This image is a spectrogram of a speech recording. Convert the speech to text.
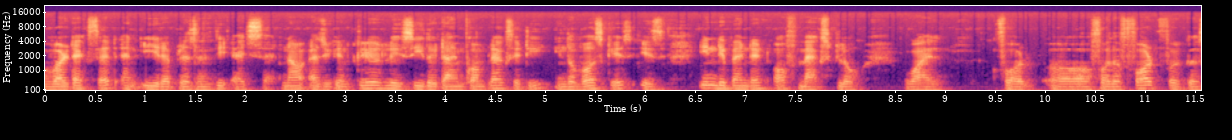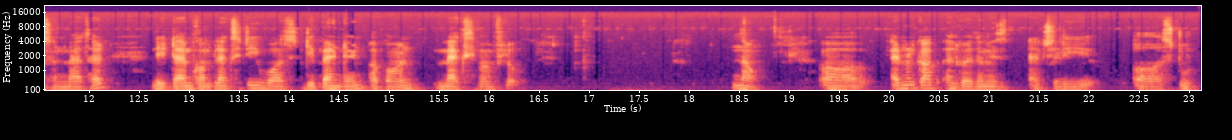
vertex set and E represents the edge set. Now as you can clearly see the time complexity in the worst case is independent of max flow while for uh, for the Ford Fulkerson method the time complexity was dependent upon maximum flow. Now uh, Edmond-Karp algorithm is actually two,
